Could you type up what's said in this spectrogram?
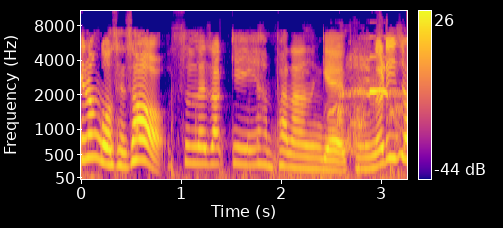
이런 곳에서 술래잡기 한 판 하는 게 공놀이죠.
